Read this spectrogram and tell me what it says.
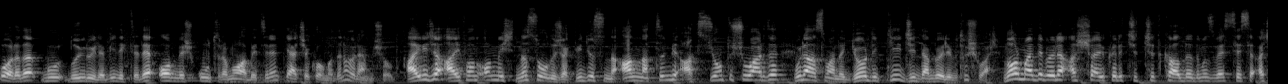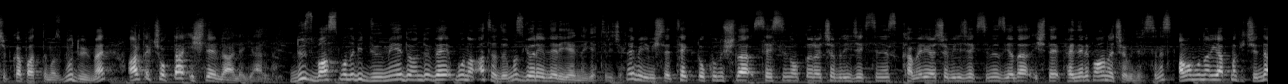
Bu arada bu duyuruyla birlikte de 15 Ultra muhabbetinin gerçek olmadığını öğrenmiş olduk. Ayrıca iPhone 15 nasıl olacak videosunda anlattığım bir aksiyon tuşu vardı. Bu lansmanda gördük ki cidden böyle bir tuş var. Normalde böyle aşağı yukarı çıt çıt kaldırdığımız ve sesi açıp kapattığımız bu düğme artık çok daha işlevli hale geldi. Düz basmalı bir düğmeye döndü ve buna atadığımız görevleri yerine getirecek. Ne bileyim işte tek dokunuşla sesli notları açabileceksiniz, kamerayı açabileceksiniz ya da işte feneri falan açabilirsiniz. Ama bunları yapmak için de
